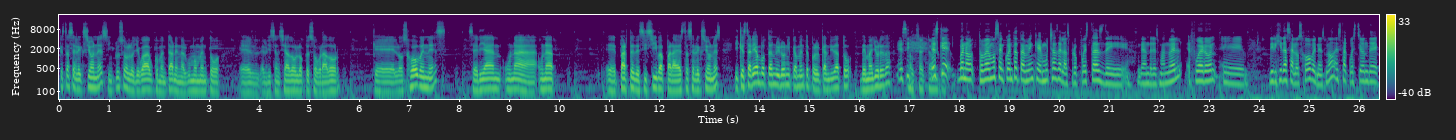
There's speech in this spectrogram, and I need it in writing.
que estas elecciones, incluso lo llegó a comentar en algún momento el, el licenciado López Obrador, que los jóvenes serían una, una eh, parte decisiva para estas elecciones y que estarían votando irónicamente por el candidato de mayor edad. Eh, sí. Es que, bueno, tomemos en cuenta también que muchas de las propuestas de, de Andrés Manuel fueron eh, dirigidas a los jóvenes, ¿no? Esta cuestión de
